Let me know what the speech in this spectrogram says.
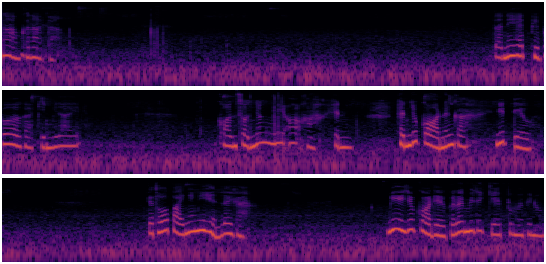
งามขนาดค่ะ แต่นี่เฮดพิเบอร์ค่ะ กินไม่ได้คอนสนยังมีอ้อค่ะ เห็น เห็นอยู่ก่อนนึงค่ะ นิดเดียว แต่โทรไปยังไม่เห็นเลยค่ะ มีอยู่ก่อนเดียวก็เลยไม่ได้เก็บประมาณพี่น้อง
